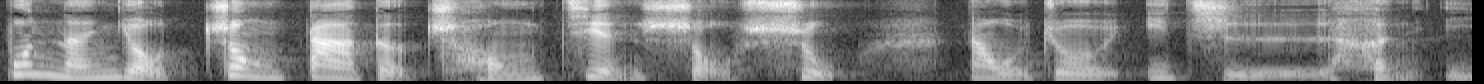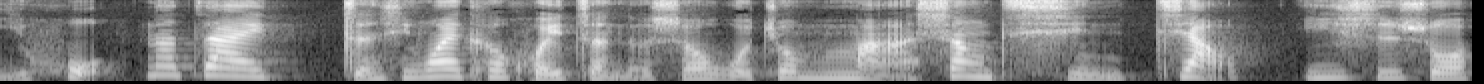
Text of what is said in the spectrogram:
不能有重大的重建手术。那我就一直很疑惑。那在整形外科回诊的时候，我就马上请教医师说：“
